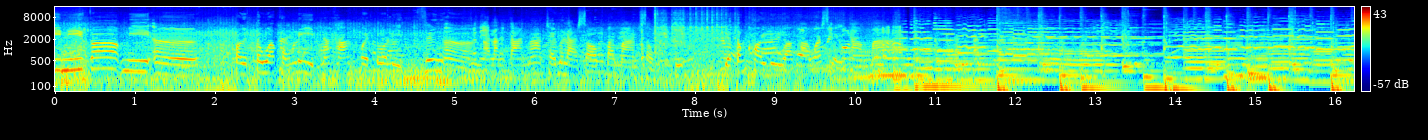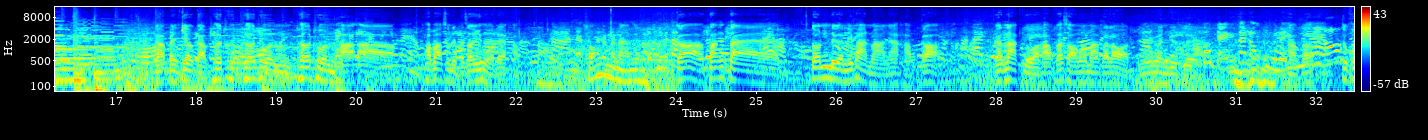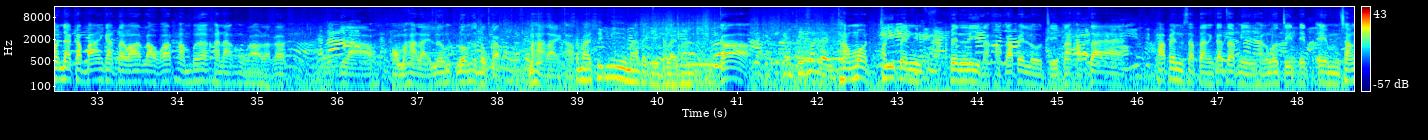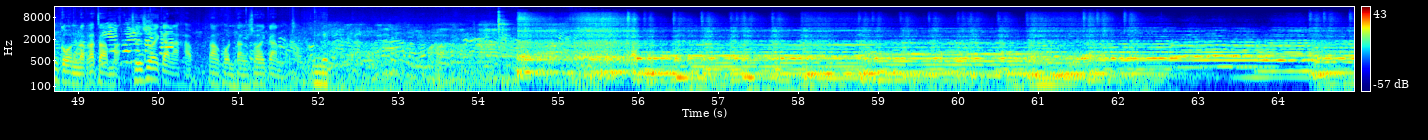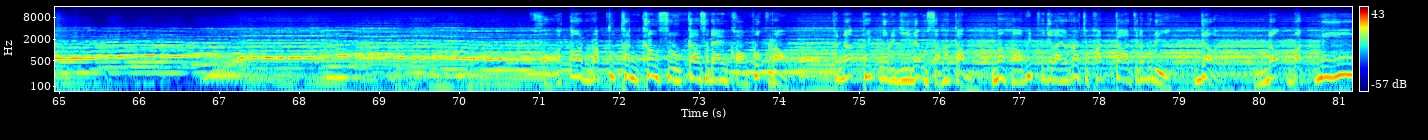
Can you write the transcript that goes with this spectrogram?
ปีนี้ก็มีเอ่อเปิดตัวของลีดนะคะ เปิดตัวลีดซึ่งเอ่ออลังการมากใช้เวลาซ้อมประมาณสองอาทิตย์เดี๋ยวต้องคอยดูอะค่ะว่าสวยงามมากก็เป็นเกี่ยวกับเทิดเทิดทูนเทิดทูนพระอ่าพระบาทสมเด็จพระเจ้าอยู่หัวด้วยครับซ้อมกันมานานยังก็ตั้งแต่ ต้นเดือนที่ผ่านมาเนี่ยครับ ก็ก็หนักอยู่อะครับ ก็ซ้อมกันมาตลอดไม่มีวันหยุดเลยครับก็ทุกคนอยากกลับบ้านกันแต่ว่าเราก็ทำเพื่อคณะของเราแล้วก็กีฬาของมหาลัยเริ่มร่วมสนุกกับมหาลัยครับ สมาชิกนี่มาจากเอกอะไรบ้าง ก็ทั้งหมดที่เป็นเป็นลีดนะครับก็เป็นโลจิสนะครับ แต่ถ้าเป็นสแตันก็จะมีทั้งโลจิสเอเอ็มช่างกลแล้วก็จะมาช่วยๆกันนะครับต่างคนต่างช่วยกันครับ สู่การแสดงของพวกเรา คณะเทคโนโลยีและอุตสาหกรรม มหาวิทยาลัยราชภัฏกาญจนบุรีได้ณบัดนี้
